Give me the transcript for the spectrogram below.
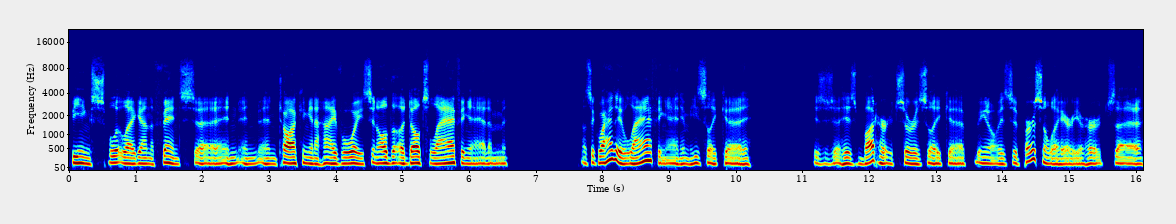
being split leg on the fence uh, and, and, and talking in a high voice and all the adults laughing at him. I was like, why are they laughing at him? He's like, uh, his, his butt hurts or his like, uh, you know, his personal area hurts. Uh,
